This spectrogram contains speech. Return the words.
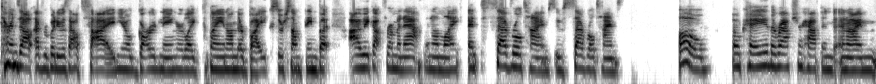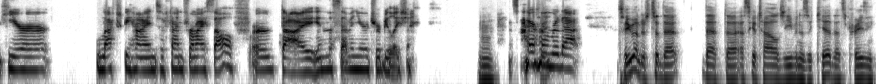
turns out everybody was outside, you know, gardening or like playing on their bikes or something. But I wake up from a nap and I'm like, and several times, it was several times, oh, okay, the rapture happened and I'm here left behind to fend for myself or die in the seven year tribulation. Mm. So I remember so, that. So you understood that that uh, eschatology even as a kid. That's crazy.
